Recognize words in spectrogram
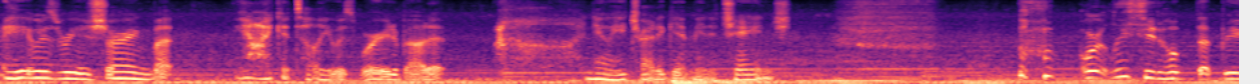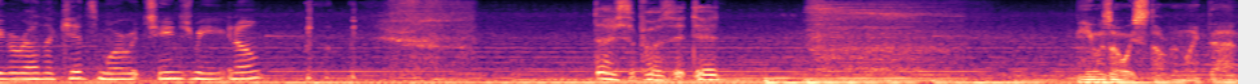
He was reassuring, but, you know, I could tell he was worried about it. I knew he'd try to get me to change. or at least he'd hope that being around the kids more would change me, you know? I suppose it did. He was always stubborn like that.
